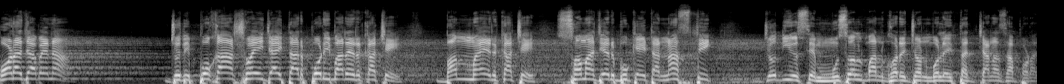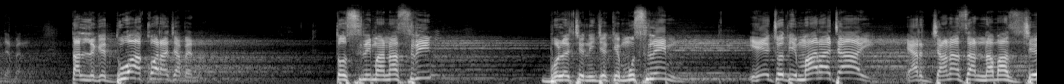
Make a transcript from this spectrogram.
পড়া যাবে না। যদি প্রকাশ হয়ে যায় তার পরিবারের কাছে বাম্মায়ের কাছে, সমাজের বুকে এটা নাস্তিক, যদিও সে মুসলমান ঘরে জন্ম বলে তার জানাজা পড়া যাবে না, তার লেগে দোয়া করা যাবে না। তসলিমা নাসরিন বলেছে, নিজেকে মুসলিম, এ যদি মারা যায়, এর জানাজার নামাজ যে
